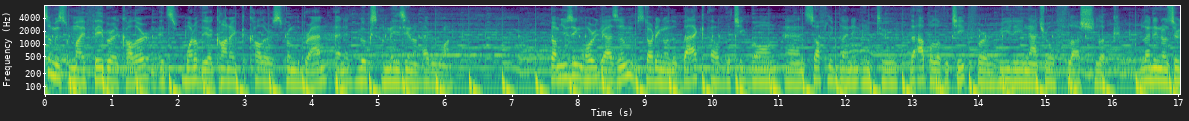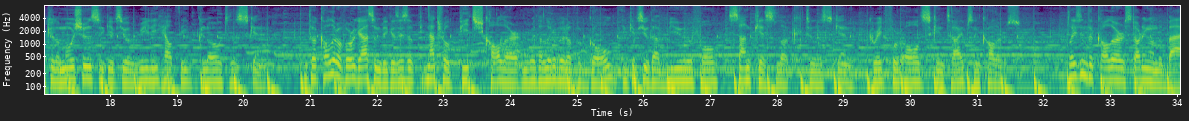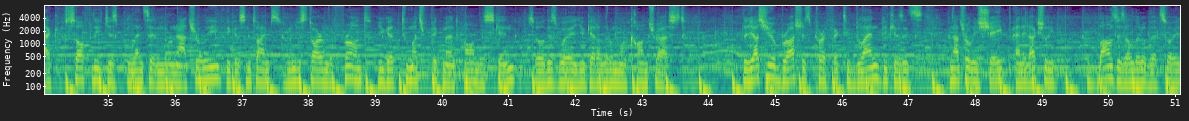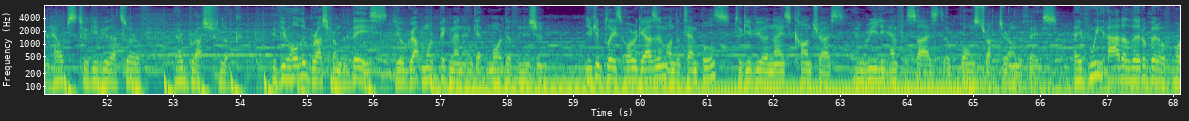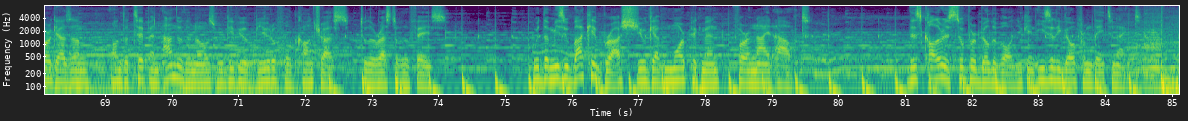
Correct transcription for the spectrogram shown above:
Orgasm is my favorite color. It's one of the iconic colors from the brand and it looks amazing on everyone. So I'm using Orgasm starting on the back of the cheekbone and softly blending into the apple of the cheek for a really natural flush look. Blending on circular motions, it gives you a really healthy glow to the skin. The color of Orgasm, because it's a natural peach color with a little bit of a gold, it gives you that beautiful sun-kissed look to the skin. Great for all skin types and colors. Placing the color starting on the back softly just blends it more naturally because sometimes when you start on the front you get too much pigment on the skin so this way you get a little more contrast. The Yachiyo brush is perfect to blend because it's naturally shaped and it actually bounces a little bit so it helps to give you that sort of airbrush look. If you hold the brush from the base you'll grab more pigment and get more definition. You can place orgasm on the temples to give you a nice contrast and really emphasize the bone structure on the face. If we add a little bit of orgasm on the tip and under the nose, we'll give you a beautiful contrast to the rest of the face. With the Mizubake brush, you get more pigment for a night out. This color is super buildable. You can easily go from day to night.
